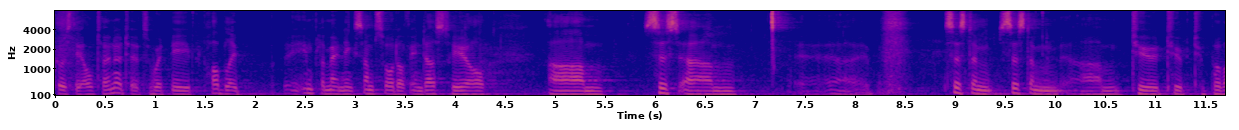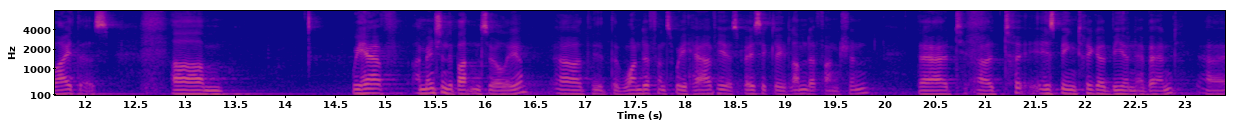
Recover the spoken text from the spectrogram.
because the alternatives would be probably implementing some sort of industrial um, um, uh, system, system um, to, to, to provide this. Um, we have, I mentioned the buttons earlier. Uh, the, the, one difference we have here is basically lambda function that uh, is being triggered via an event uh,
